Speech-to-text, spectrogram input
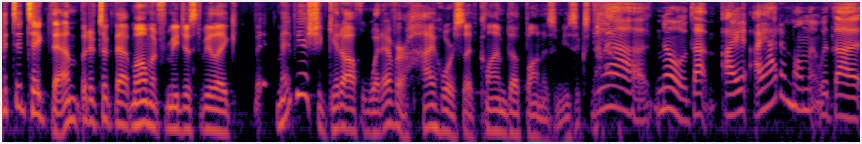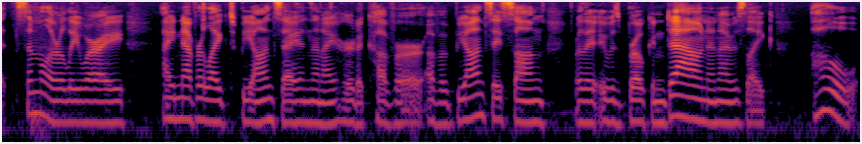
It did take them, but it took that moment for me just to be like, maybe I should get off whatever high horse I've climbed up on as a music star. Yeah, no, that I I had a moment with that similarly where I I never liked Beyonce and then I heard a cover of a Beyonce song where they, it was broken down and I was like, "Oh,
